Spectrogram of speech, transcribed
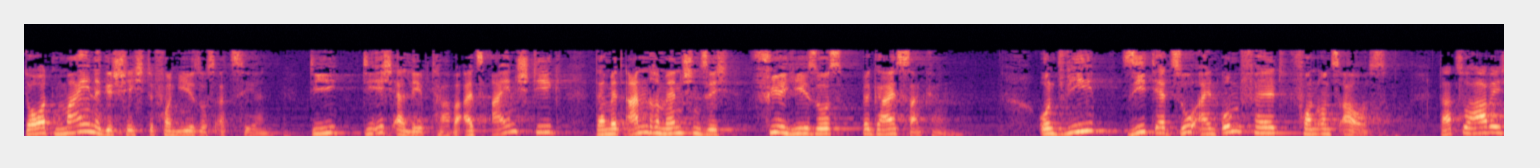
dort meine Geschichte von Jesus erzählen, die, die ich erlebt habe, als Einstieg, damit andere Menschen sich für Jesus begeistern können. Und wie sieht jetzt so ein Umfeld von uns aus? Dazu habe ich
